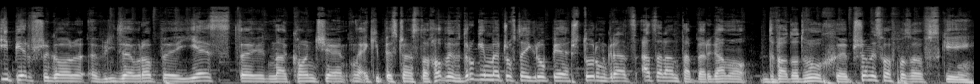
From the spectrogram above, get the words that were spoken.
i pierwszy gol w Lidze Europy jest na koncie ekipy z Częstochowy. W drugim meczu w tej grupie Szturm Graz, Atalanta Bergamo 2 do 2. Przemysław Pozowski.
